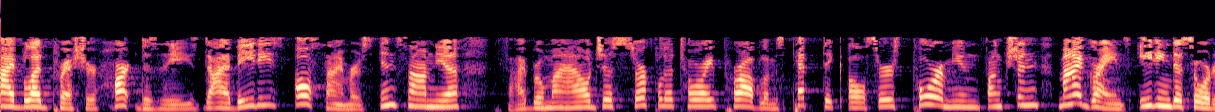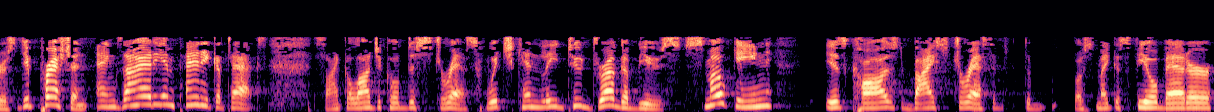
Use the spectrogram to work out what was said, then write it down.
high blood pressure, heart disease, diabetes, Alzheimer's, insomnia, fibromyalgia, circulatory problems, peptic ulcers, poor immune function, migraines, eating disorders, depression, anxiety and panic attacks, psychological distress, which can lead to drug abuse, smoking, is caused by stress. It's supposed to make us feel better.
